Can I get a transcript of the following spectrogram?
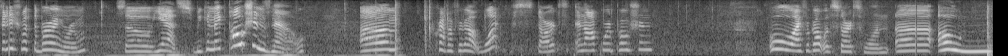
Finished with the brewing room. So, yes, we can make potions now. Um, crap, I forgot. What starts an awkward potion? Oh, I forgot what starts one. Uh, oh,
